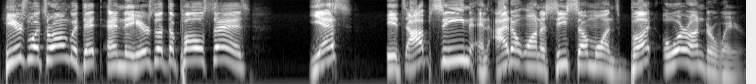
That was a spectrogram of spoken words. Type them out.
here's what's wrong with it, and here's what the poll says. Yes, it's obscene, and I don't want to see someone's butt or underwear.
